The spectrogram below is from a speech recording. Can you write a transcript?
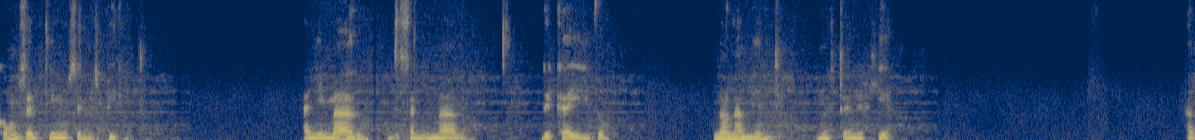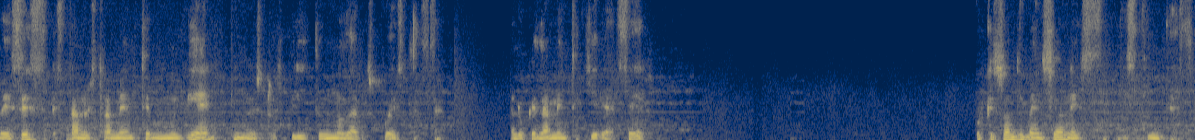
cómo sentimos el espíritu. Animado, desanimado, decaído, no la mente, nuestra energía. A veces está nuestra mente muy bien y nuestro espíritu no da respuestas a lo que la mente quiere hacer. Porque son dimensiones distintas.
